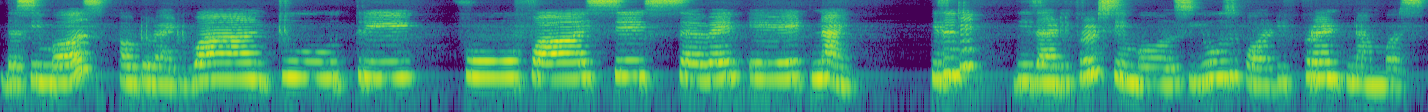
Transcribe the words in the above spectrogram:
The symbols how to write 1, 2, 3, 4, 5, 6, 7, 8, 9 isn't it? These are different symbols used for different numbers.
